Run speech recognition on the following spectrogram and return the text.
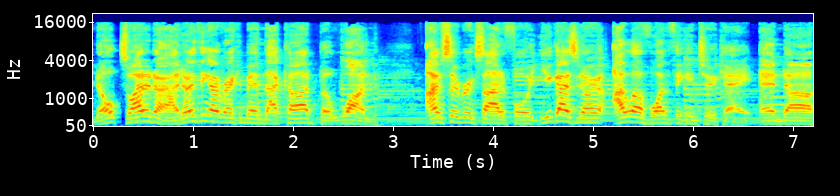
Nope. So I don't know. I don't think I recommend that card, but one, I'm super excited for. You guys know I love one thing in 2K, and uh,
